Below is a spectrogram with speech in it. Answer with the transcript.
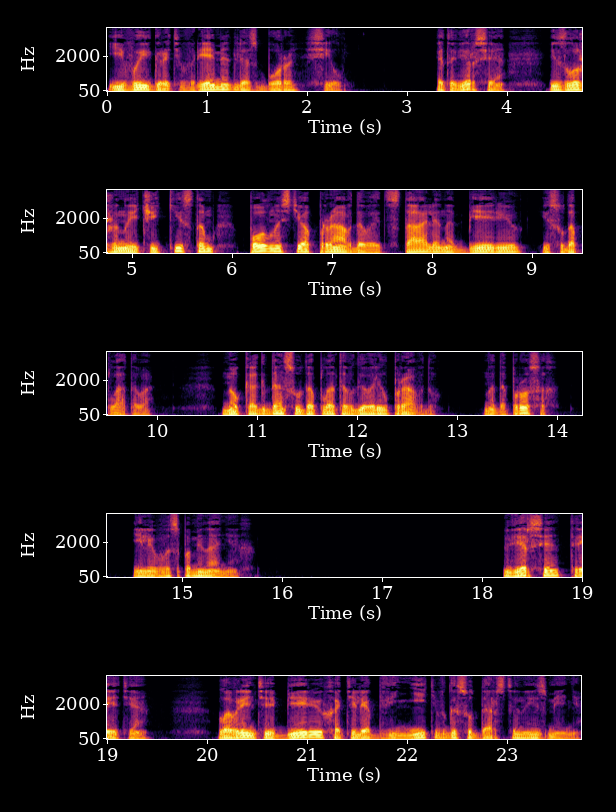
и выиграть время для сбора сил. Эта версия, изложенная чекистом, полностью оправдывает Сталина, Берию и Судоплатова. Но когда Судоплатов говорил правду? На допросах или в воспоминаниях? Версия третья. Лаврентия Берию хотели обвинить в государственной измене.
